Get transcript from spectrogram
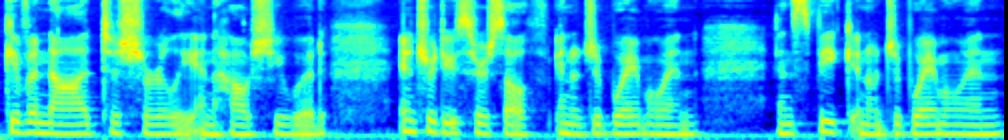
give a nod to Shirley and how she would introduce herself in Ojibwemowin and speak in Ojibwemowin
